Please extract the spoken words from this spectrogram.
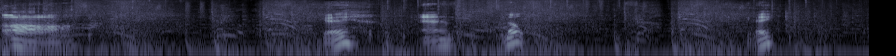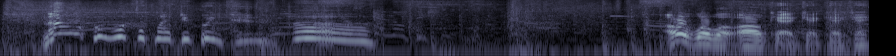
Oh. Okay. And nope. Okay. No! What am I doing? Ah. Oh, whoa, whoa. Oh, okay, okay, okay, okay.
